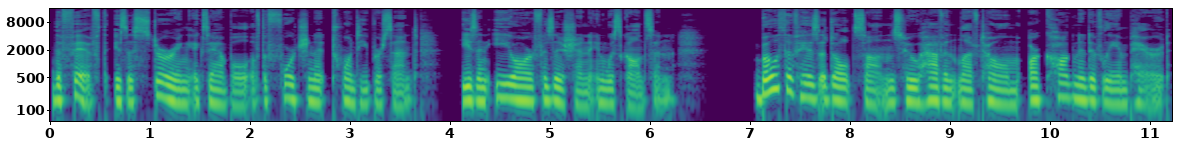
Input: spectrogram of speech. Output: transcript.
The fifth is a stirring example of the fortunate 20%. He's an ER physician in Wisconsin. Both of his adult sons, who haven't left home, are cognitively impaired,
